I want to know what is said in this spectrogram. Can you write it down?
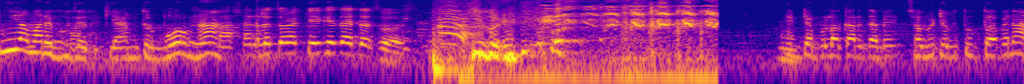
তুই আমারে বুঝাবি কি? আমি তোর বড় না? তাহলে তোরা কে কে যাইতেছ তিনটা ব্লকার যাবে ছবি টবি তুলতে হবে না?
